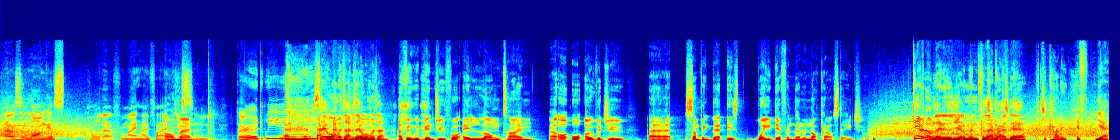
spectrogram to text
That was the longest holdout for my high five. Oh, man. saying. Third wheel. Say it one more time. Say it one more time. I think we've been due for a long time, uh, or, or overdue. Uh, something that is way different than a knockout stage. Give it up, ladies and gentlemen, for that right there. It's a canny. If yeah,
